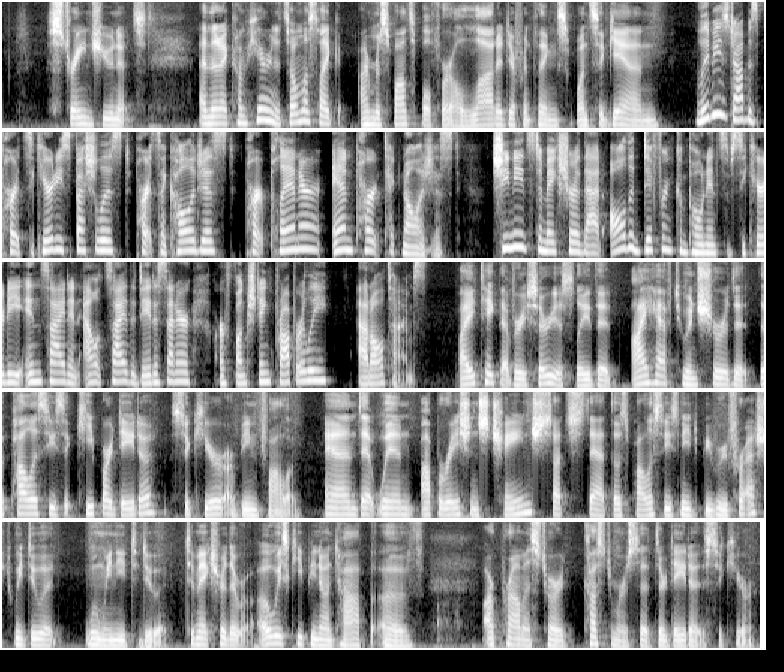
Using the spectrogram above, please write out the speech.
strange units. And then I come here and it's almost like I'm responsible for a lot of different things once again. Libby's job is part security specialist, part psychologist, part planner, and part technologist. She needs to make sure that all the different components of security inside and outside the data center are functioning properly at all times. I take that very seriously that I have to ensure that the policies that keep our data secure are being followed. And that when operations change such that those policies need to be refreshed, we do it when we need to do it to make sure that we're always keeping on top of our promise to our customers that their data is secure.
